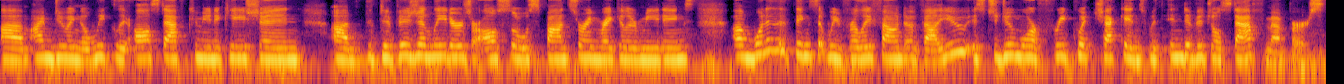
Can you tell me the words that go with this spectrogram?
Um, i'm doing a weekly all staff communication. Um, the division leaders are also sponsoring regular meetings. Um, one of the things that we've really found of value is to do more frequent check-ins with individual staff members.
